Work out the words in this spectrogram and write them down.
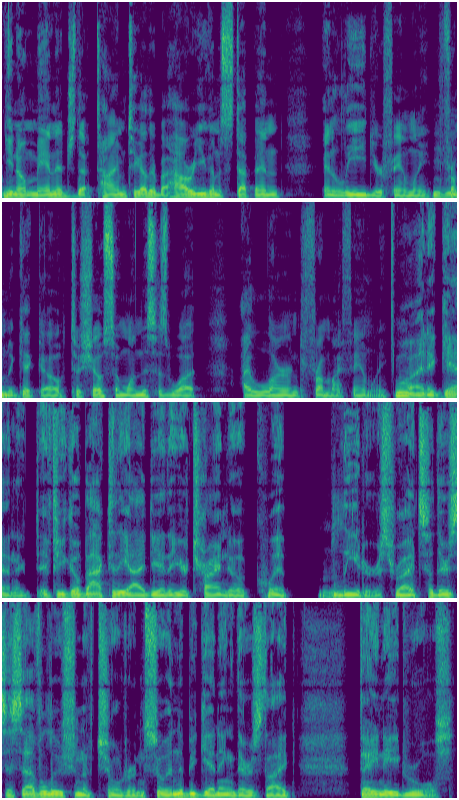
you know manage that time together but how are you going to step in and lead your family mm-hmm. from the get-go to show someone this is what i learned from my family well and again if you go back to the idea that you're trying to equip. Leaders, right? So there's this evolution of children. So in the beginning, there's like, they need rules,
